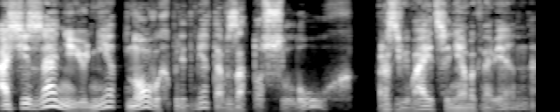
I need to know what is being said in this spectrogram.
Осязанию нет новых предметов, зато слух развивается необыкновенно.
